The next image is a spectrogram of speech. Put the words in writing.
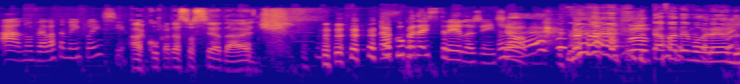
Ah, a novela também influencia. A culpa é da sociedade. A culpa é da estrela, gente, É. ó. Tava demorando.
